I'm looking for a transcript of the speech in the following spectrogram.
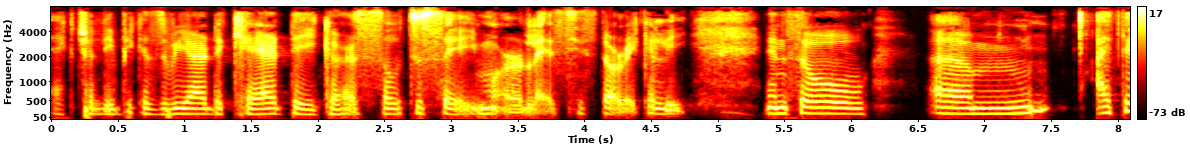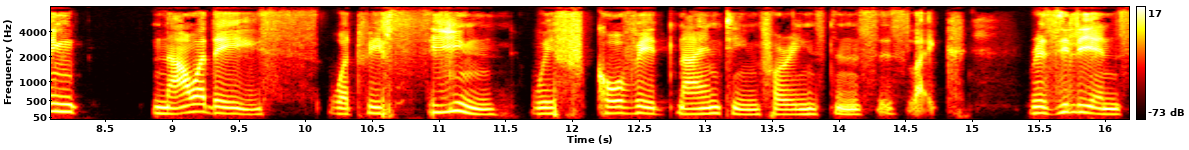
actually because we are the caretakers, so to say, more or less historically, and so um, I think nowadays what we've seen with COVID 19, for instance, is like resilience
